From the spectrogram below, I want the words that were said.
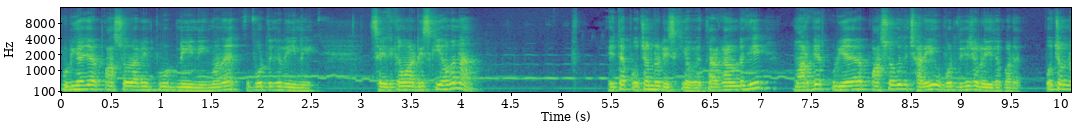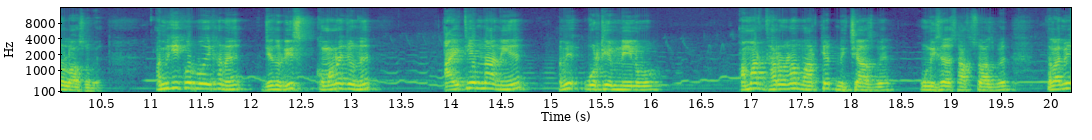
কুড়ি হাজার পাঁচশোর আমি ফুট নিয়ে নিই মানে উপর থেকে নিয়ে নিই সেইটাকে আমার রিস্কি হবে না? এটা প্রচণ্ড রিস্কি হবে। তার কারণটা কি? মার্কেট কুড়ি হাজার পাঁচশো কিন্তু ছাড়িয়ে উপর দিকে চলে যেতে পারে। প্রচণ্ড লস হবে। আমি কি করব এখানে? যেহেতু রিস্ক কমানোর জন্য আইটিএম না নিয়ে আমি ওটিএম নিয়ে নেব। আমার ধারণা মার্কেট নিচে আসবে, উনিশ হাজার সাতশো আসবে। তাহলে আমি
